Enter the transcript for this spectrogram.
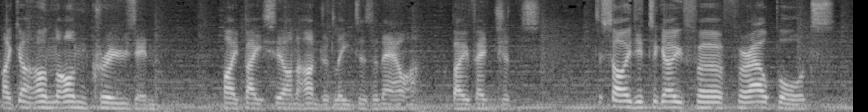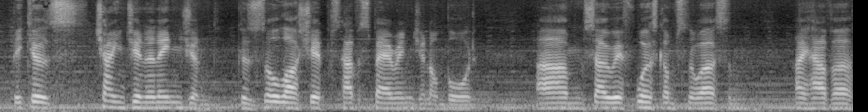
like on on cruising, I base it on 100 litres an hour both engines. Decided to go for for outboards because changing an engine, because all our ships have a spare engine on board. Um, so if worse comes to worse and they have a,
